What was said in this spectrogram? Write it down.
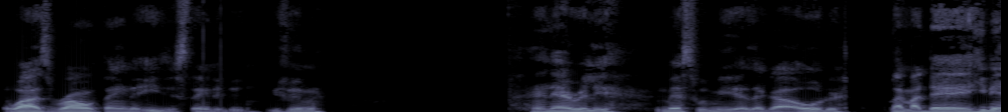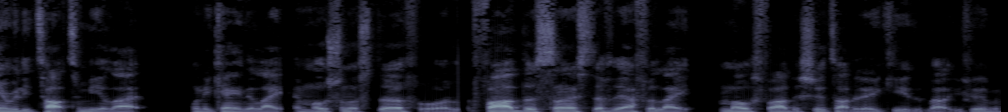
Why is the wrong thing the easiest thing to do? You feel me? And that really messed with me as I got older. Like my dad, he didn't really talk to me a lot when it came to like emotional stuff or father son stuff that I feel like most fathers should talk to their kids about. You feel me?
